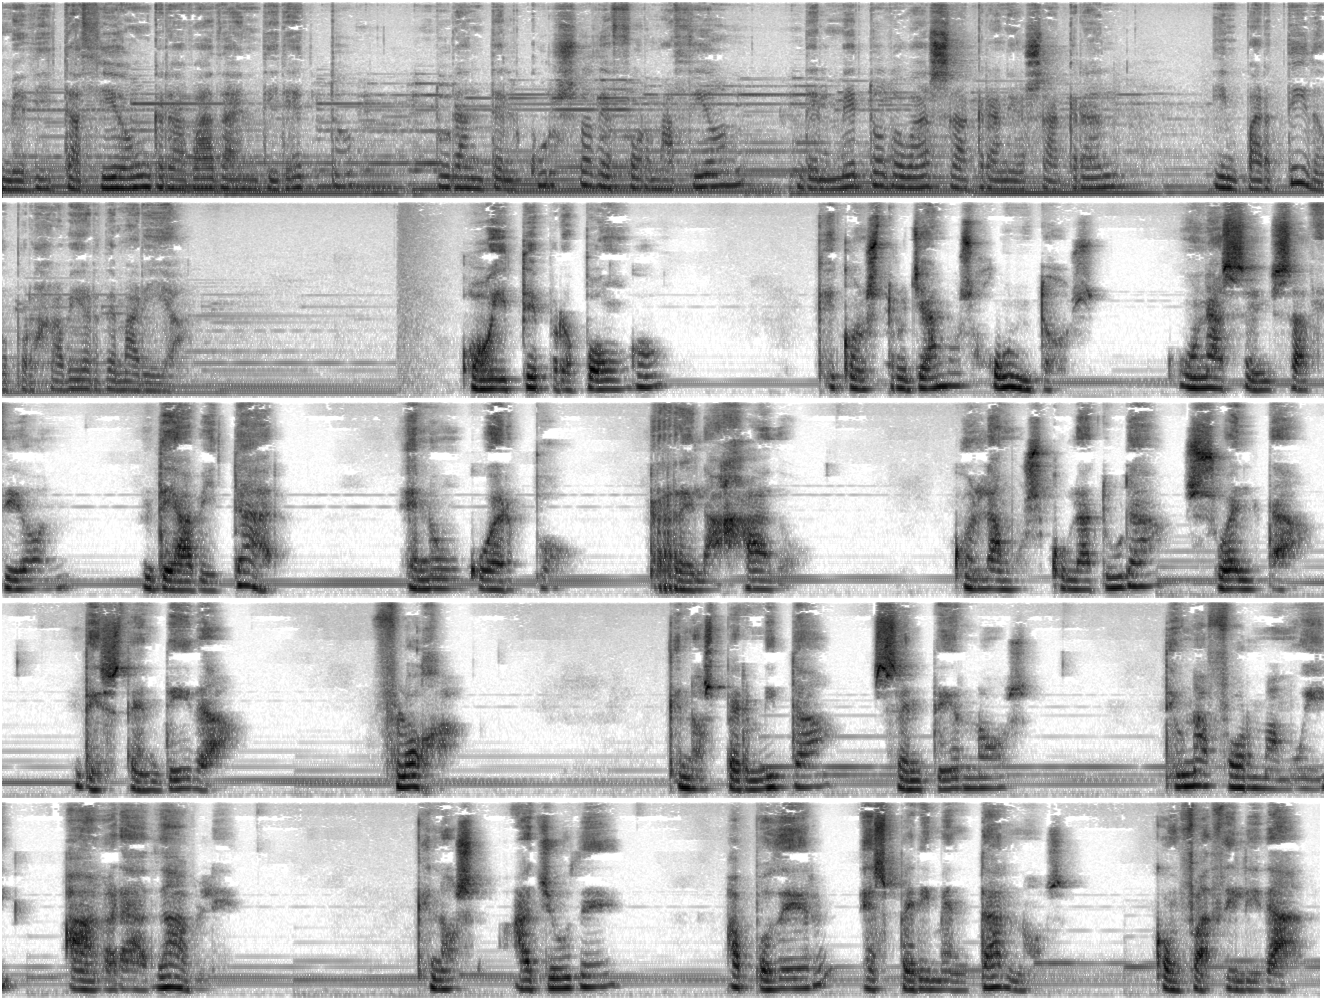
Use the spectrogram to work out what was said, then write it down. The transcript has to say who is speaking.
Speaker 1: Meditación grabada en directo durante el curso de formación del método ASA craneosacral impartido por Javier de María. Hoy te propongo que construyamos juntos una sensación de habitar en un cuerpo relajado, con la musculatura suelta distendida, floja, que nos permita sentirnos de una forma muy agradable, que nos ayude a poder experimentarnos con facilidad,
